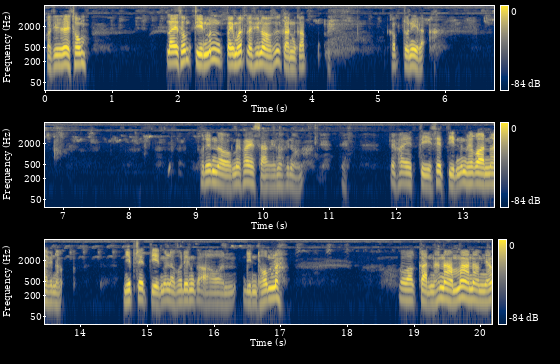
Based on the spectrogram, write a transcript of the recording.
ก็ที่ได้ทมไล่ทมตีนมันไปมดเลยพี่น้องคือกันกับกับตัวนี้ละเขาเด่นเราไม่ไพ่สากเลยเนาะพี่น้องนะไม่ไพ่ตีเส้ตีนมันซะก่อนนะพี่น้องยิบเส้ตีนมันแล้วเขาเด่นก็เอาดินทมเนาะ เพราะว่ากันถ้าน้ำมาน้ำหยัง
